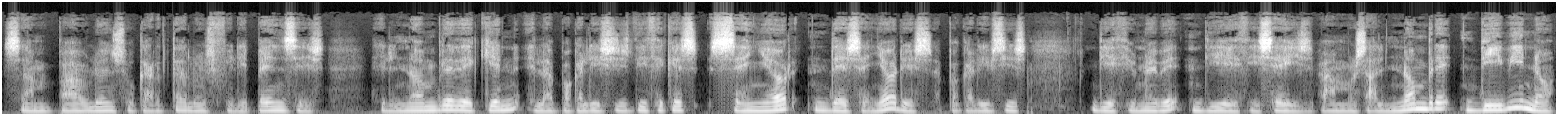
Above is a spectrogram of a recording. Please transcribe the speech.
San Pablo en su carta a los filipenses, el nombre de quien el Apocalipsis dice que es Señor de señores, Apocalipsis 19, 16. Vamos al nombre divino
